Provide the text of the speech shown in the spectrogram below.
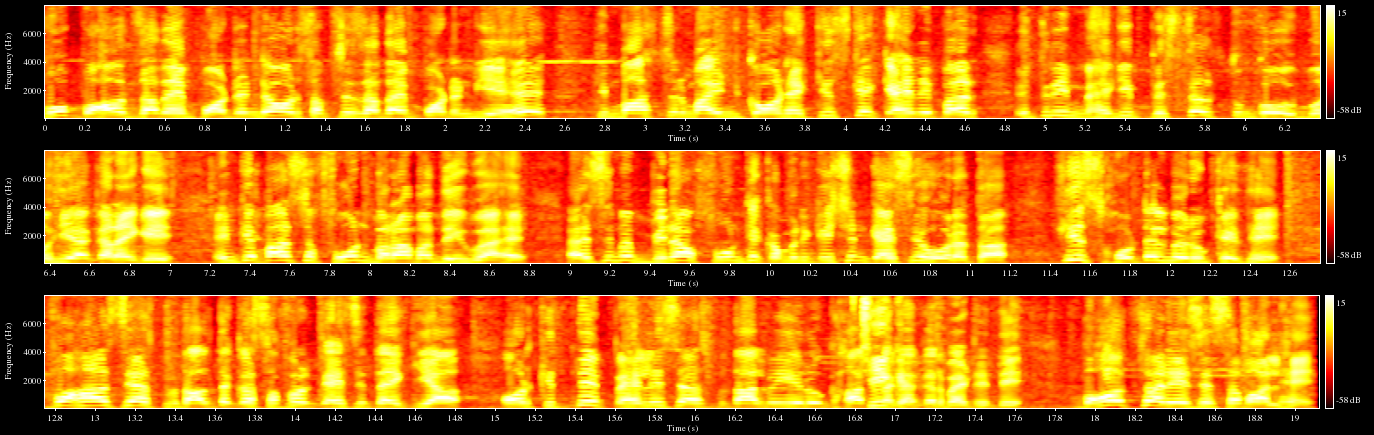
वो बहुत ज़्यादा इंपॉर्टेंट है और सबसे ज़्यादा इंपॉर्टेंट ये है कि मास्टरमाइंड कौन है? किसके कहने पर इतनी महँगी पिस्टल्स तुमको मुहैया कराई गई? इनके पास से फ़ोन बरामद नहीं हुआ है। ऐसे में बिना फ़ोन के कम्युनिकेशन कैसे हो रहा था? किस होटल में रुके थे? वहाँ से अस्पताल तक का सफ़र कैसे तय किया? और कितने पहले से अस्पताल में ये लोग हाथ लगाकर बैठे थे? बहुत सारे ऐसे सवाल हैं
